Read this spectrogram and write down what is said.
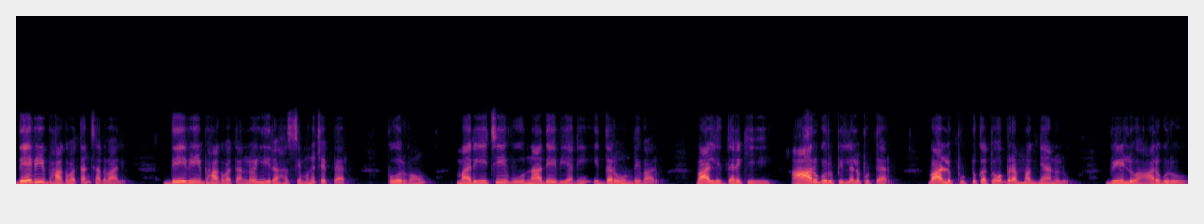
దేవీ భాగవతం చదవాలి. దేవీ భాగవతంలో ఈ రహస్యమును చెప్పారు. పూర్వం మరీచి ఊర్నాదేవి అని ఇద్దరు ఉండేవారు. వాళ్ళిద్దరికీ ఆరుగురు పిల్లలు పుట్టారు. వాళ్ళు పుట్టుకతో బ్రహ్మజ్ఞానులు. వీళ్ళు ఆరుగురు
